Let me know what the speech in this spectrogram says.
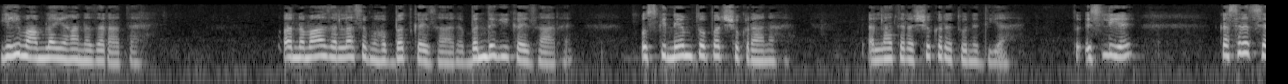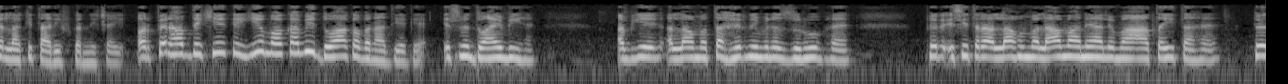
یہی معاملہ یہاں نظر آتا ہے۔ اور نماز اللہ سے محبت کا اظہار ہے، بندگی کا اظہار ہے۔ اس کی نعمتوں پر شکرانہ ہے۔ اللہ تیرا شکر ہے تو نے دیا ہے۔ تو اس لیے کثرت سے اللہ کی تعریف کرنی چاہیے۔ اور پھر آپ دیکھیے کہ یہ موقع بھی دعا کا بنا دیا گیا۔ اس میں دعائیں بھی ہیں۔ اب یہ اللہ متحر من ضروب ہے۔ پھر اسی طرح اللہ لا مان علما آتیتا ہے۔ پھر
